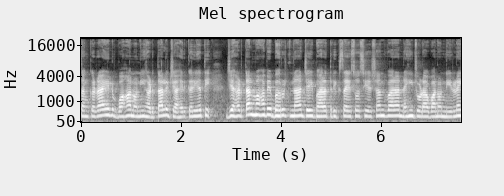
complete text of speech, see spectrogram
સંકળાયેલ વાહનોની હડતાલ જાહેર કરી હતી, જે હડતાલમાં હવે ભરૂચના જય ભારત રિક્ષા એસોસિએશન દ્વારા નહીં જોડાવાનો નિર્ણય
